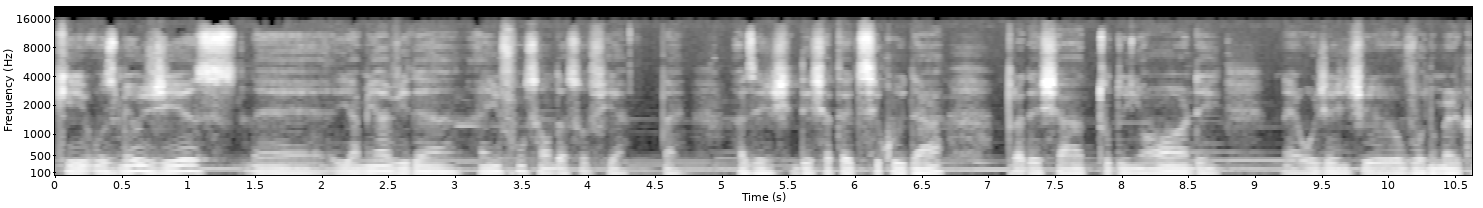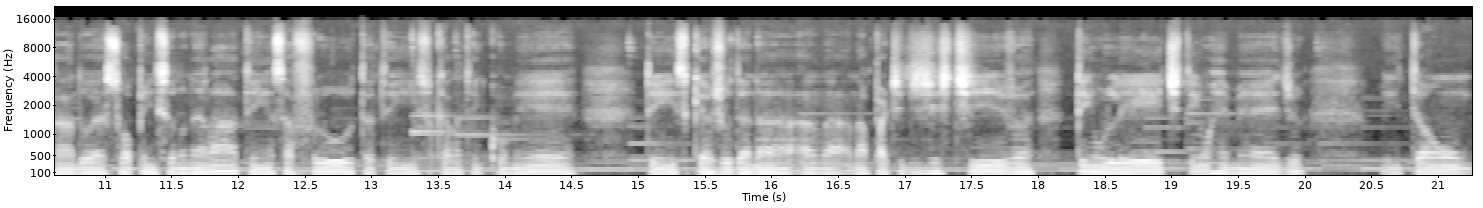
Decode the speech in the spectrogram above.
que os meus dias é, e a minha vida é em função da Sofia, né? Às vezes a gente deixa até de se cuidar para deixar tudo em ordem, né? Hoje a gente, eu vou no mercado é só pensando nela, ah, tem essa fruta, tem isso que ela tem que comer, tem isso que ajuda na, na, na parte digestiva, tem o leite, tem o remédio. Então,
